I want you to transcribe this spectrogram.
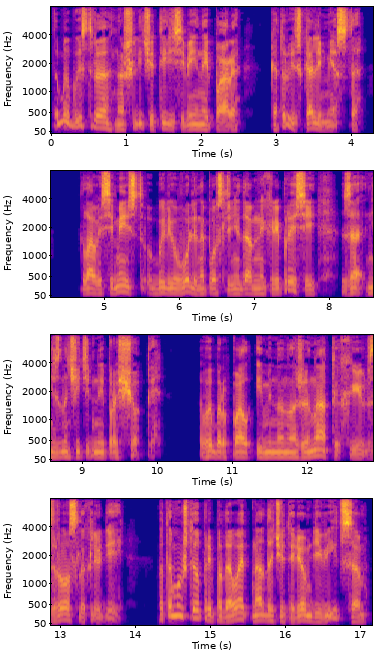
то мы быстро нашли четыре семейные пары, которые искали место. Главы семейств были уволены после недавних репрессий за незначительные просчеты. Выбор пал именно на женатых и взрослых людей, потому что преподавать надо четырем девицам,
